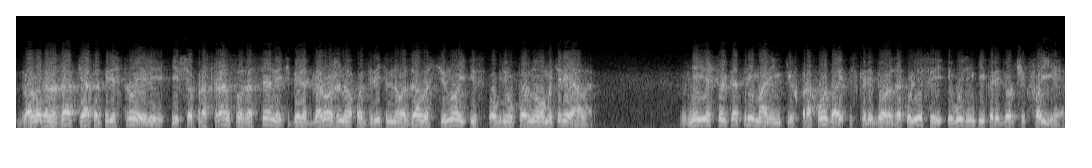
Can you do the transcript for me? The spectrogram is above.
Два года назад театр перестроили, и все пространство за сценой теперь отгорожено от зрительного зала стеной из огнеупорного материала. В ней есть только три маленьких прохода из коридора за кулисой и узенький коридорчик фойе.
